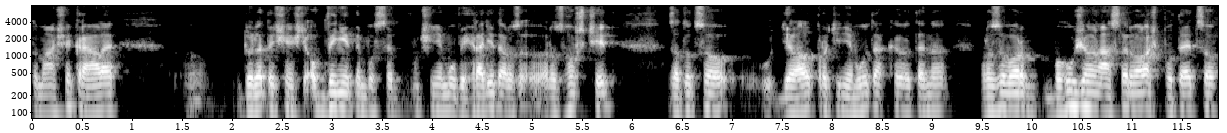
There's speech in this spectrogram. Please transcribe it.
Tomáše Krále dodatečně ještě obvinit nebo se vůči němu vyhradit a rozhořčit za to, co dělal proti němu, tak ten rozhovor bohužel následoval až poté, co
